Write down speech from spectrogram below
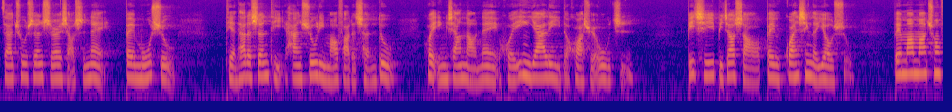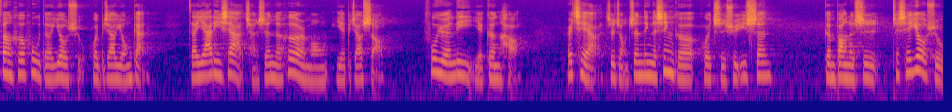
在出生十二小时内，被母鼠舔它的身体和梳理毛发的程度，会影响脑内回应压力的化学物质。比起比较少被关心的幼鼠，被妈妈充分呵护的幼鼠会比较勇敢，在压力下产生的荷尔蒙也比较少，复原力也更好。而且啊，这种镇定的性格会持续一生。更棒的是，这些幼鼠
